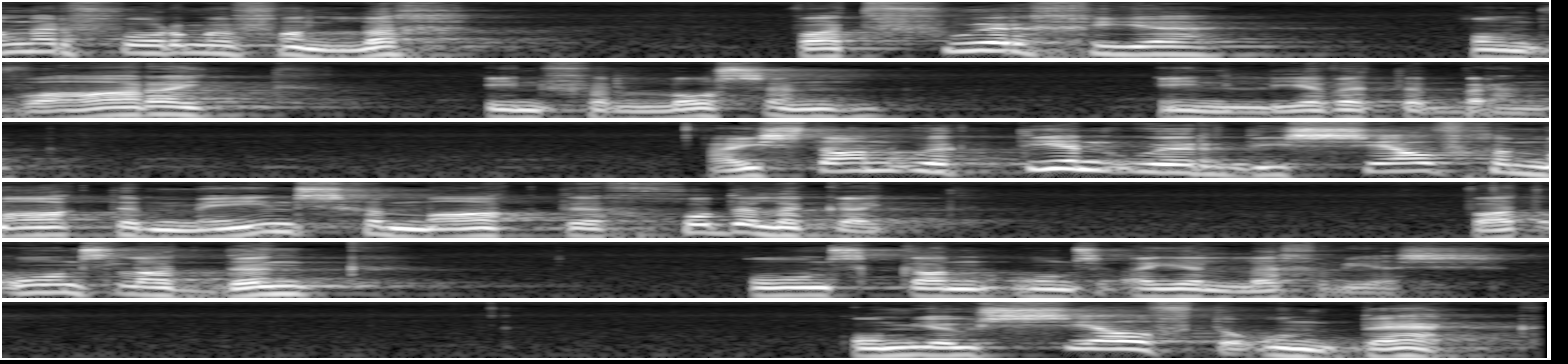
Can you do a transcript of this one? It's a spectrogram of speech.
ander forme van lig wat voorgee om waarheid en verlossing en lewe te bring. Hy staan ook teenoor die selfgemaakte mensgemaakte goddelikheid wat ons laat dink ons kan ons eie lig wees. Om jouself te ontdek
